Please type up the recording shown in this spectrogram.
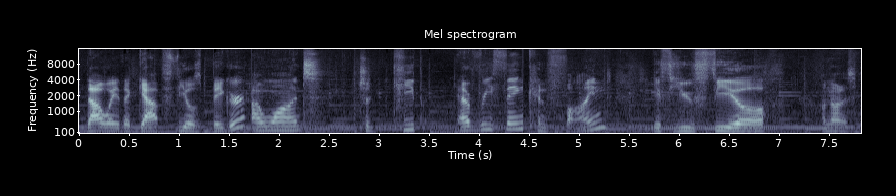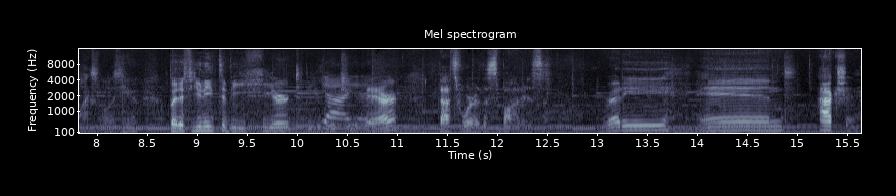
That way the gap feels bigger. I want to keep everything confined. If you feel, I'm not as flexible as you, but if you need to be here to be Yeah, reaching yeah. there, that's where the spot is. Ready, and action.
